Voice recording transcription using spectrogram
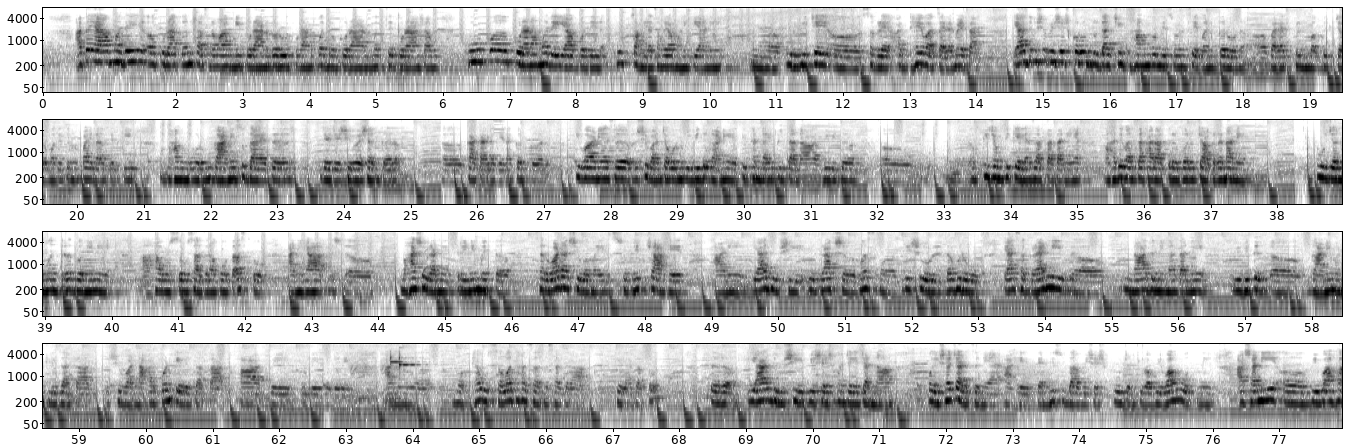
आता यामध्ये पुरातन शास्त्रमाग्नी पुराण गरुड पुराण पद्मपुराण मत्स्यपुराण अशा खूप पुराणामध्ये याबद्दल खूप चांगल्या चांगल्या माहिती आणि पूर्वीचे सगळे अध्याय वाचायला मिळतात. या दिवशी विशेष करून दुधाची भांग मिसळून सेवन करून बऱ्याच फिल्म पिक्चरमध्ये तुम्ही पाहिलं असेल की भांगवरून गाणी सुद्धा आहेत जय जय शिवशंकर काटाला काटा लगेना कंकर किंवा आणि असं शिवांच्यावरून विविध गाणी आहेत ती थंडाई पिताना विविध अ, जमती केल्या जातात आणि महादेवांचा हा रात्रभर जागरणाने पूजन मंत्रध्वनीने हा उत्सव साजरा होत असतो. आणि ह्या महाशिवरात्रीनिमित्त सर्वांना शिवमय शुभेच्छा आहेत. आणि या दिवशी रुद्राक्ष भस्म त्रिशूल डबरू या सगळ्यांनी नाद निनादाने विविध गाणी म्हटली जातात. शिवांना अर्पण केले जातात. हार बेल फुले वगैरे. आणि मोठ्या उत्सवात हा सण साजरा केला जातो. तर या दिवशी विशेष म्हणजे ज्यांना पैशाच्या अडचणी आहेत त्यांनीसुद्धा विशेष पूजन किंवा विवाह होत नाही. अशाने विवाह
